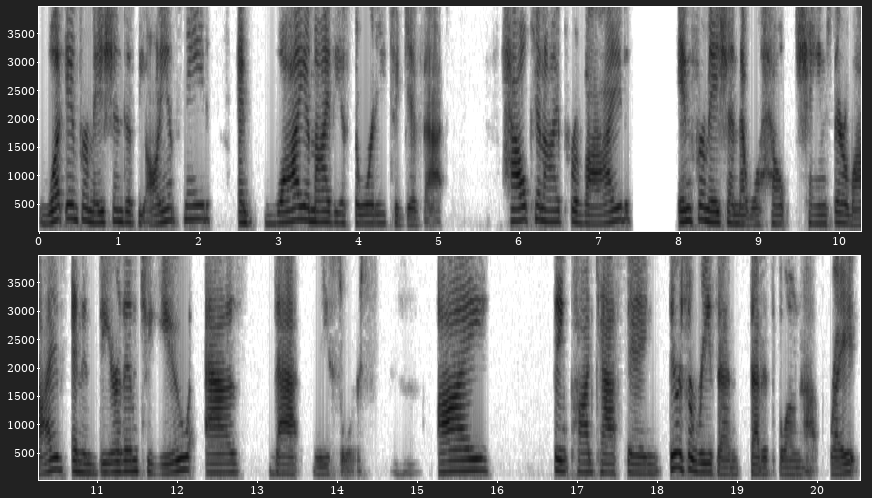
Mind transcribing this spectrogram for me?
What information does the audience need? And why am I the authority to give that? How can I provide information that will help change their lives and endear them to you as that resource? Mm-hmm. I think podcasting, there's a reason that it's blown up, right?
